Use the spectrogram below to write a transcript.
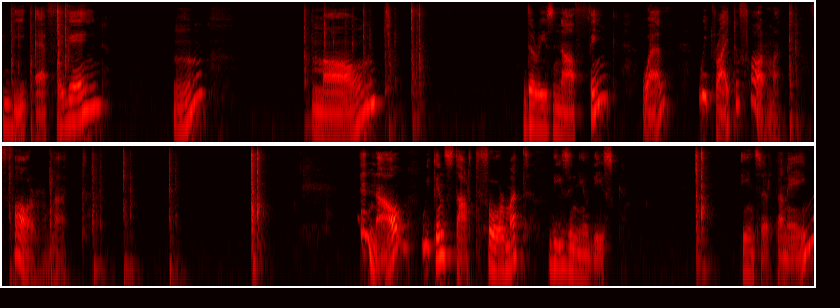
df again hmm? mount. There is nothing. Well we try to format. Format. And now we can start format this new disk. Insert a name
